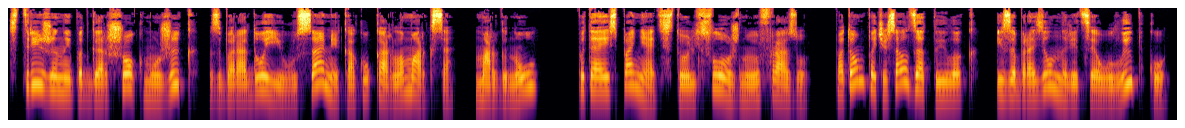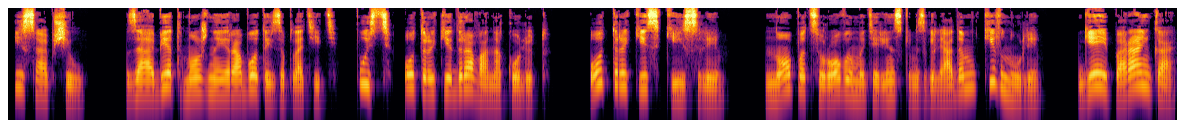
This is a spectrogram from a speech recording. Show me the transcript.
Стриженный под горшок мужик с бородой и усами, как у Карла Маркса, моргнул, пытаясь понять столь сложную фразу, Потом почесал затылок, изобразил на лице улыбку и сообщил. «За обед можно и работой заплатить. Пусть отроки дрова наколют». Отроки скисли, но под суровым материнским взглядом кивнули. «Гей, Паранька,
